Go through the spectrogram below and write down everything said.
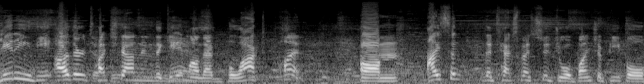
getting the other touchdown in the game Yes. on that blocked punt. Um, I sent the text message to a bunch of people.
